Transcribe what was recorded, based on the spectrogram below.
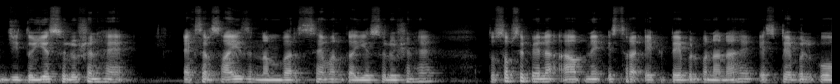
जी तो ये सॉल्यूशन है। एक्सरसाइज नंबर सेवन का ये सॉल्यूशन है। तो सबसे पहले आपने इस तरह एक टेबल बनाना है। इस टेबल को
